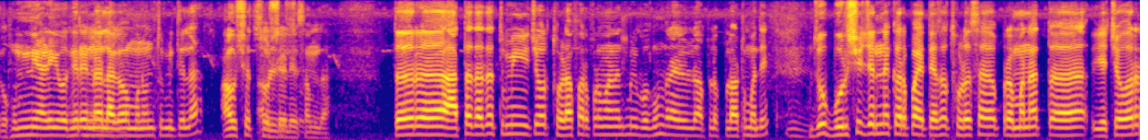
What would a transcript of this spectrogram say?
हुमणी आळी वगैरे न लागावं म्हणून तुम्ही त्याला औषध सोडलेले समजा. तर आता दादा तुम्ही याच्यावर थोड्याफार प्रमाणात मी बघून राहिलेलो आपल्या प्लॉटमध्ये. जो बुरशीजन्य करपा आहे त्याचा थोडासा प्रमाणात याच्यावर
